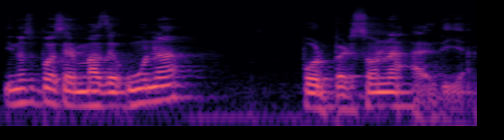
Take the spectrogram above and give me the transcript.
y no se puede hacer más de una por persona al día.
